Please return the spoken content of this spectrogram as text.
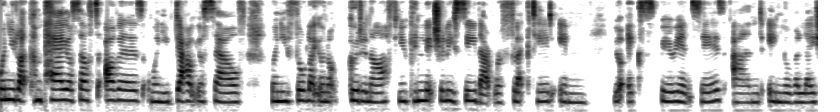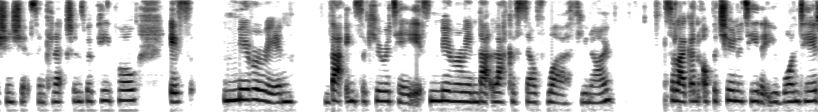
when you like compare yourself to others, when you doubt yourself, when you feel like you're not good enough, you can literally see that reflected in your experiences and in your relationships and connections with people. It's mirroring that insecurity, it's mirroring that lack of self worth, you know? So, like an opportunity that you wanted,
